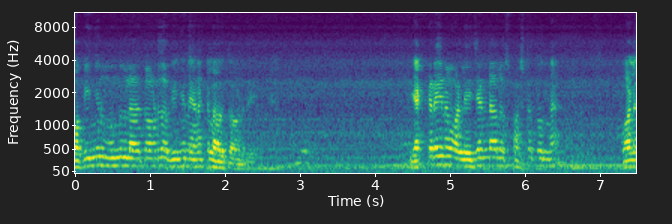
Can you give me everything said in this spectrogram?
ఒక ఇంజిన్ ముందుకు లాగుతూ ఉంటుంది ఒక ఇంజిన్ వెనక్కి లాగుతూ ఉంటుంది. ఎక్కడైనా వాళ్ళ ఎజెండాలో స్పష్టత ఉందా? వాళ్ళ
